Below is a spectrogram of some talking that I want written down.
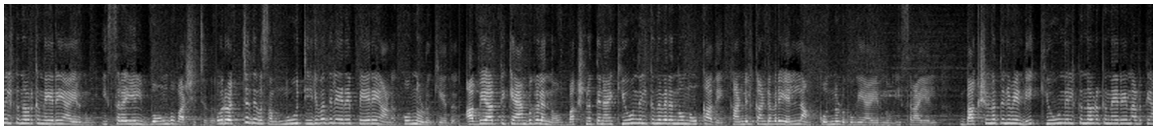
നിൽക്കുന്നവർക്ക് നേരെയായിരുന്നു ഇസ്രയേൽ ബോംബ് വർഷിച്ചത്. ഒരൊറ്റ ദിവസം നൂറ്റി ഇരുപതിലേറെ പേരെയാണ് കൊന്നൊടുക്കിയത്. അഭയാർത്ഥി ക്യാമ്പുകളെന്നോ ഭക്ഷണത്തിനായി ക്യൂ നിൽക്കുന്നവരെന്നോ നോക്കാതെ കണ്ണിൽ കണ്ടവരെ എല്ലാം കൊന്നൊടുക്കുകയായിരുന്നു ഇസ്രായേൽ. ഭക്ഷണത്തിനു വേണ്ടി ക്യൂ നിൽക്കുന്നവർക്ക് നേരെ നടത്തിയ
